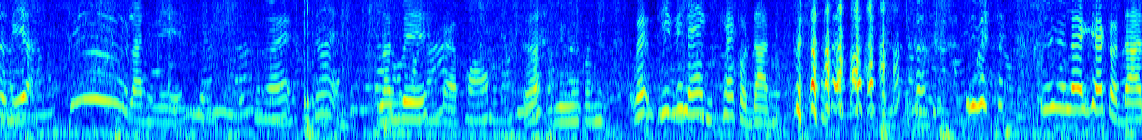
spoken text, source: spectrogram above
ตรงนี้อะชื่อรันเวย์ใช่ไหมใช่รันเวย์แบบพร้อมเออไม่พี่ไม่เร่งแค่กดดันพี่ไม่พี่ไม่เร่งแค่กดดัน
